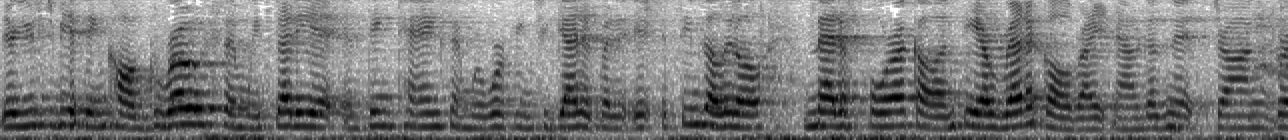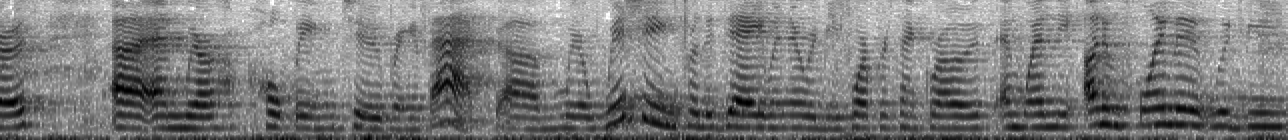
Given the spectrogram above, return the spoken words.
there used to be a thing called growth, and we study it in think tanks, and we're working to get it, but it, it seems a little metaphorical and theoretical right now, doesn't it? Strong growth. Uh, and we're hoping to bring it back. Um, we're wishing for the day when there would be 4% growth and when the unemployment would be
